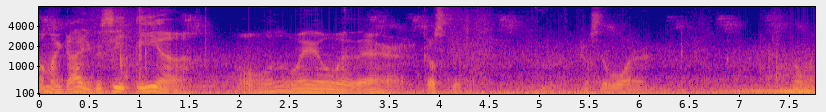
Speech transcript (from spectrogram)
Oh my god, you can see Ia all the way over there across the across the water. Oh.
